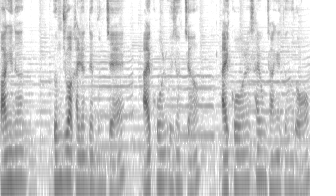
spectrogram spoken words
망인은 음주와 관련된 문제, 알코올 의존증, 알코올 사용 장애 등으로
